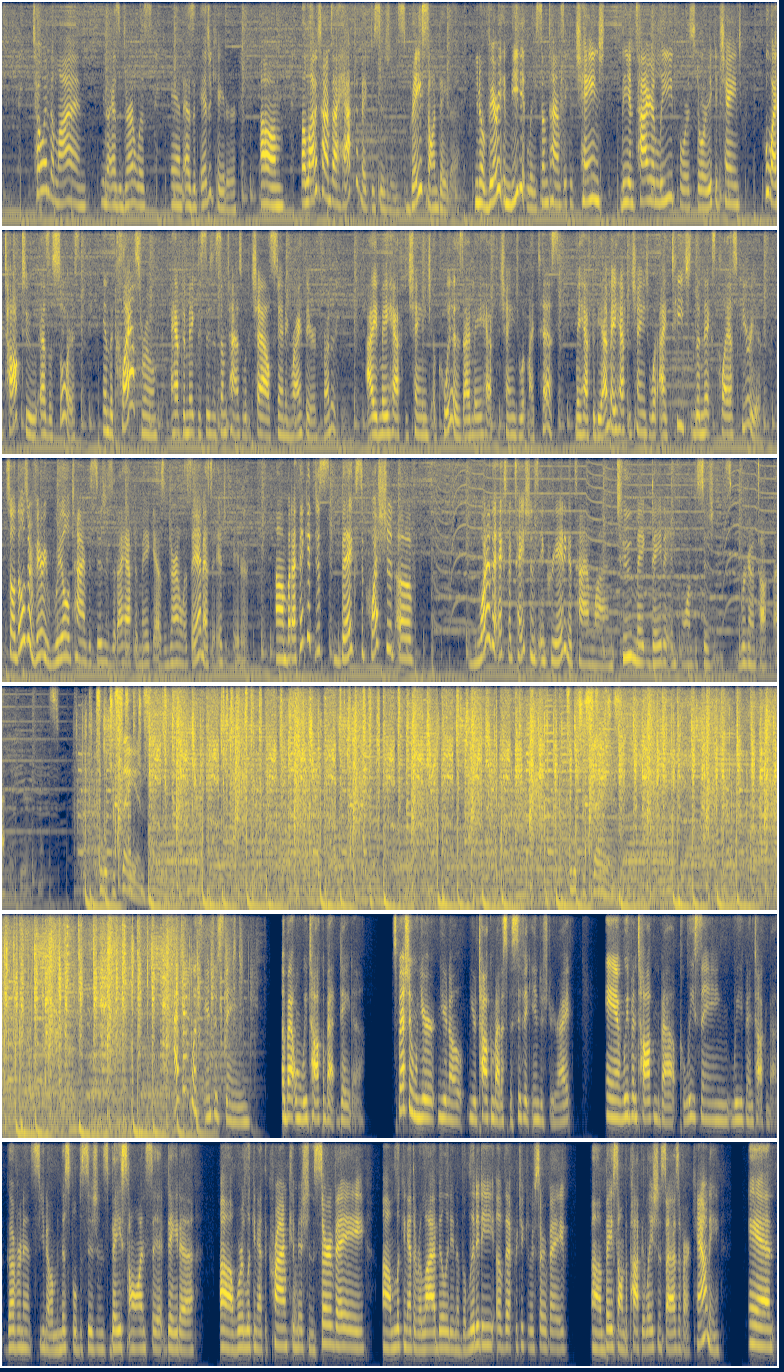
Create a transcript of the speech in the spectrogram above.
Toeing the line, you know, as a journalist and as an educator, um, a lot of times I have to make decisions based on data you know, very immediately. Sometimes it could change the entire lead for a story. It could change who I talk to as a source. In the classroom, I have to make decisions sometimes with a child standing right there in front of me. I may have to change a quiz. I may have to change what my test may have to be. I may have to change what I teach the next class period. So, those are very real time decisions that I have to make as a journalist and as an educator. Um, but I think it just begs the question of what are the expectations in creating a timeline to make data informed decisions? We're going to talk about that here next. So, what you saying? So, what you saying? I think what's interesting about when we talk about data especially when you're you know you're talking about a specific industry right? And we've been talking about policing we've been talking about governance you know municipal decisions based on said data. Uh, we're looking at the crime commission survey um, looking at the reliability and the validity of that particular survey um, based on the population size of our county. And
